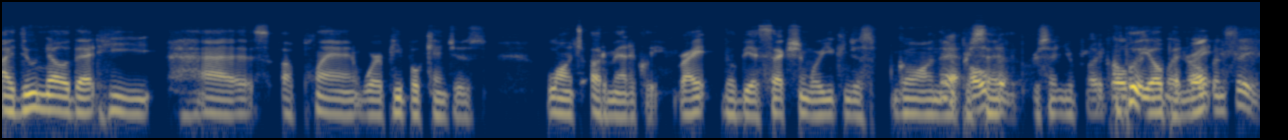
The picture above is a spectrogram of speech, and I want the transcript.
I do know that he has a plan where people can just launch automatically, right? There'll be a section where you can just go on there, Yeah, percent open. percent your like completely open, like right? Open sea.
